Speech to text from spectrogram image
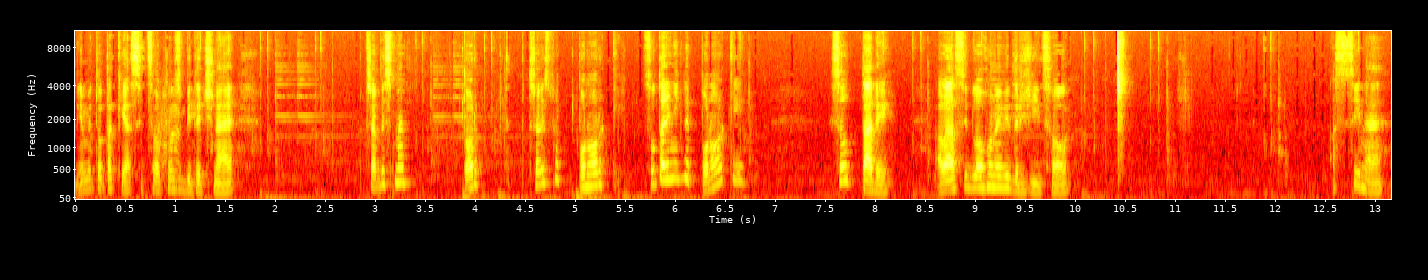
je mi to taky asi celkem zbytečné. Třeba bychom Tor... Potřebovali jsme ponorky. Jsou tady někde ponorky? Jsou tady. Ale asi dlouho nevydrží, co? Asi ne.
